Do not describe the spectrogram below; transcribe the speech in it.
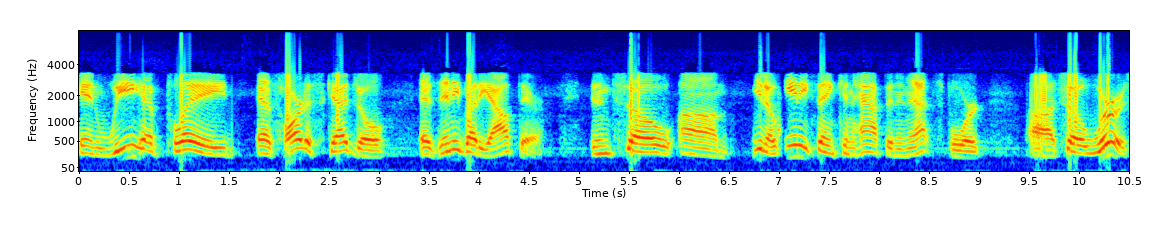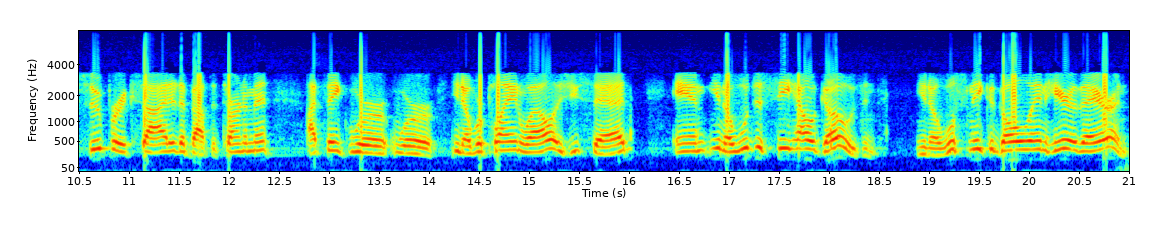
and we have played as hard a schedule as anybody out there. And so, um, you know, anything can happen in that sport. Uh, so we're super excited about the tournament. I think we're we're you know we're playing well as you said, and you know we'll just see how it goes, and you know we'll sneak a goal in here or there, and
